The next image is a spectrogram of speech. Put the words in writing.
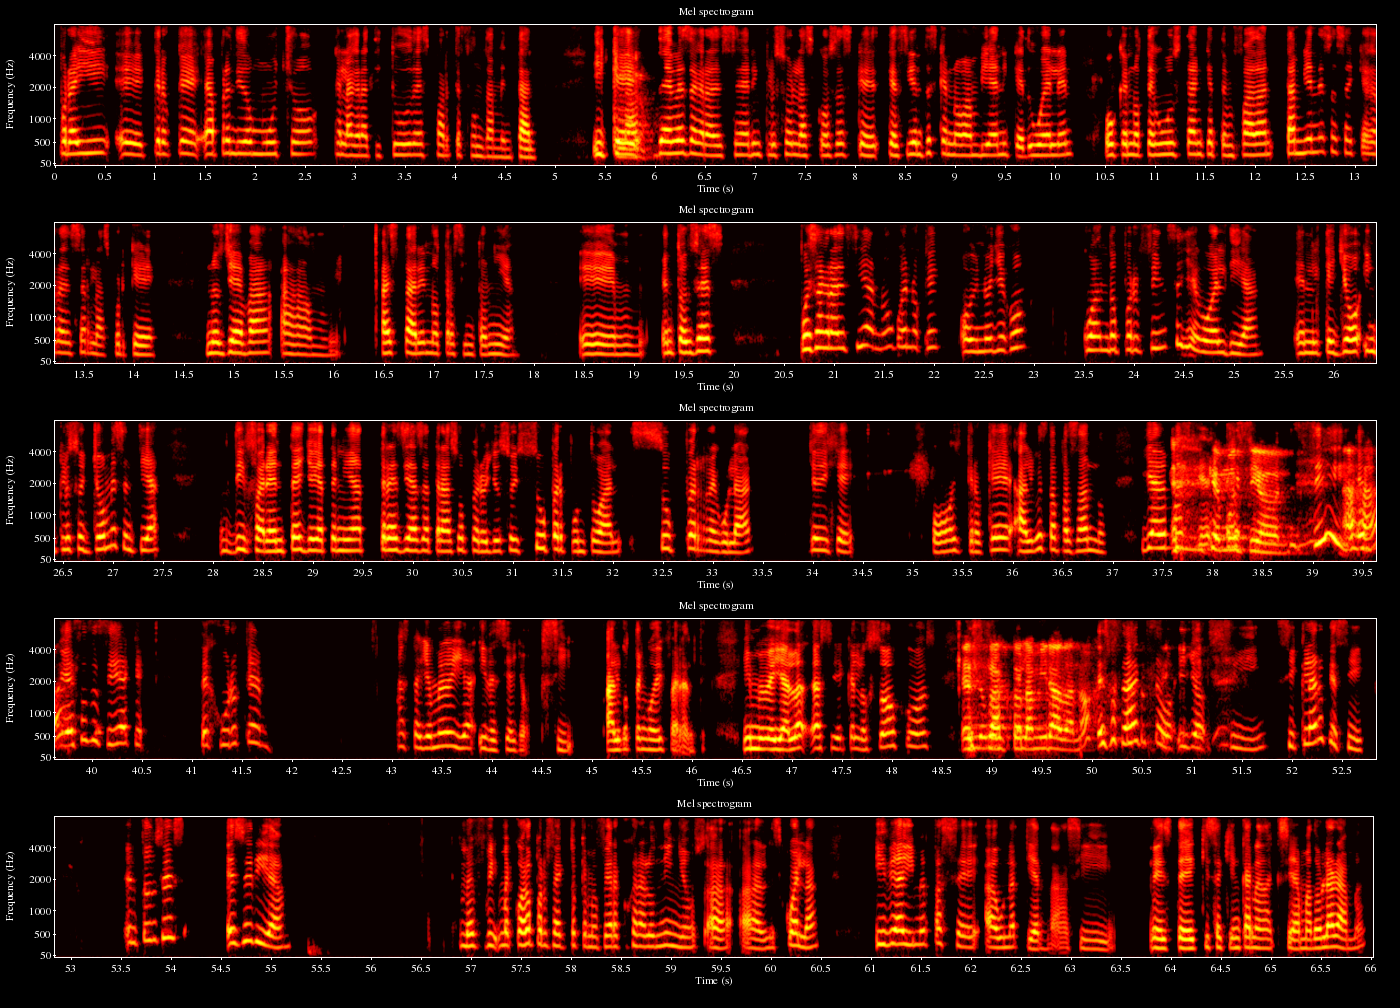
por ahí eh, creo que he aprendido mucho que la gratitud es parte fundamental y que debes de agradecer incluso las cosas que, que, sientes que no van bien y que duelen o que no te gustan, que te enfadan, también esas hay que agradecerlas porque nos lleva a, a estar en otra sintonía. Em, entonces, pues agradecía, ¿no? Bueno, ¿qué? Hoy no llegó. Cuando por fin se llegó el día en el que yo, incluso yo me sentía diferente, yo ya tenía tres días de atraso, pero yo soy súper puntual, súper regular. Yo dije, hoy creo que algo está pasando. Y además que... ¡Qué emoción! sí, empiezas así que, te juro que hasta yo me veía y decía yo, sí, algo tengo diferente. Y me veía así de que los ojos. Exacto, la mirada, ¿no? Exacto. Y yo, sí, sí, claro que sí. Entonces, ese día, me, fui, me acuerdo perfecto que me fui a recoger a los niños a, a, la escuela y de ahí me pasé a una tienda así, este X aquí en Canadá que se llama Dolarama.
